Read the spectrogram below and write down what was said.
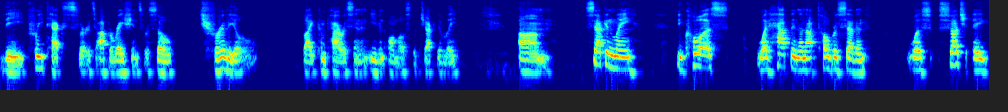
the pretexts for its operations were so trivial by comparison and even almost objectively. Um, secondly, because what happened on October 7th was such a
